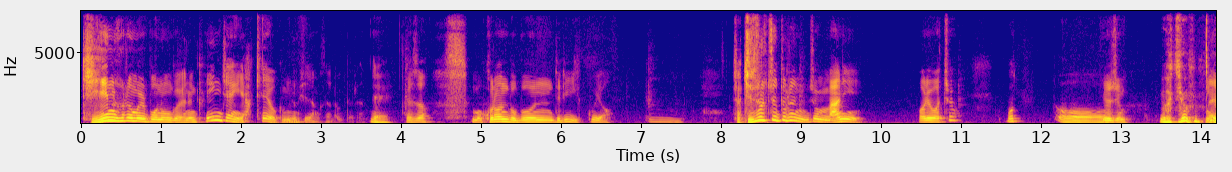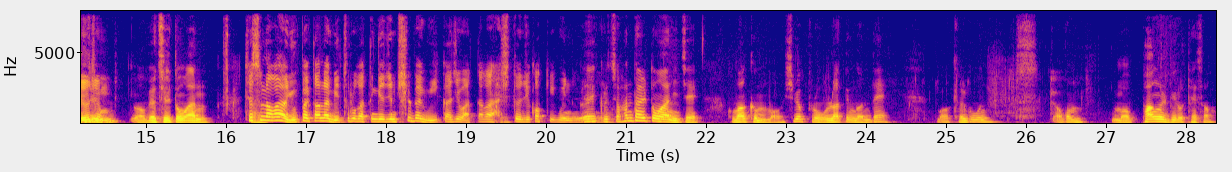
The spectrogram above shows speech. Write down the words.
긴 흐름을 보는 거에는 굉장히 약해요 금융시장 사람들은. 네. 그래서 뭐 그런 부분들이 있고요. 음. 자 기술주들은 좀 많이 어려웠죠? 뭐 어... 요즘 요즘 네, 요즘 어, 며칠 동안 테슬라가 600달러 밑으로 갔던 게 지금 700 위까지 왔다가 다시 또 이제 꺾이고 있는 거예요. 네, 그렇죠. 한 달 동안 이제 그만큼 뭐 10여 프로 올랐던 건데 뭐 결국은 조금 뭐 팡을 비롯해서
